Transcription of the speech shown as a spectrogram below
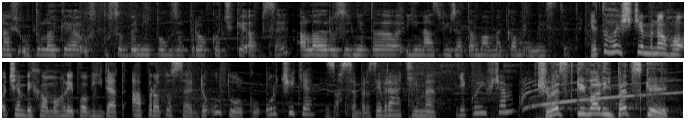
Náš útulek je uspůsobený pouze pro kočky a psy, ale rozhodně to jiná zvířata máme kam umístit. Je toho ještě mnoho, o čem bychom mohli povídat a proto se do útulku určitě zase brzy vrátíme. Děkuji všem. Švestky valí pecky.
